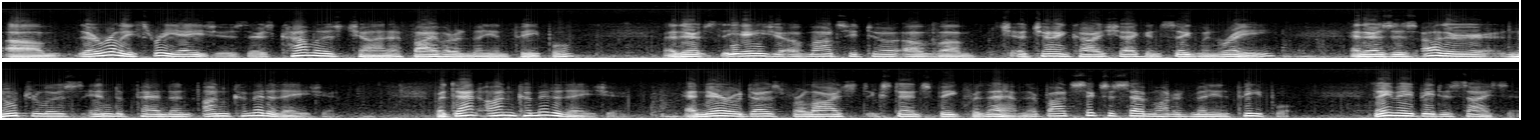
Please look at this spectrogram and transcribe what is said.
Um, there are really three Asias. There's Communist China, 500 million people. Uh, there's the Asia of Mao Zedong, of um, Ch- Chiang Kai-shek and Syngman Rhee, and there's this other neutralist, independent, uncommitted Asia. But that uncommitted Asia, and Nehru does for a large extent speak for them, they're about six or seven hundred million people. They may be decisive.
